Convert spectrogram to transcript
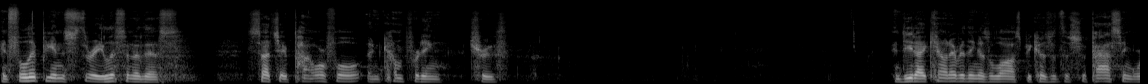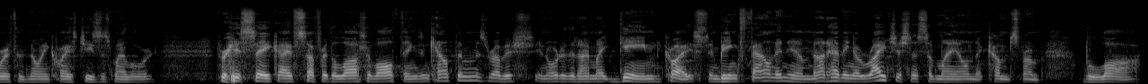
In Philippians 3, listen to this. Such a powerful and comforting truth. Indeed, I count everything as a loss because of the surpassing worth of knowing Christ Jesus my Lord. For his sake, I have suffered the loss of all things and count them as rubbish in order that I might gain Christ and being found in him, not having a righteousness of my own that comes from the law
